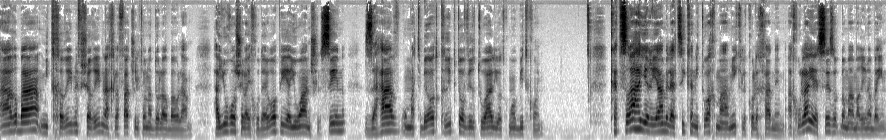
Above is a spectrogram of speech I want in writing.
ארבע מתחרים אפשריים להחלפת שלטון הדולר בעולם. היורו של האיחוד האירופי, היואן של סין, זהב ומטבעות קריפטו וירטואליות כמו ביטקוין. קצרה היריעה מלהציג כאן ניתוח מעמיק לכל אחד מהם, אך אולי אעשה זאת במאמרים הבאים.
